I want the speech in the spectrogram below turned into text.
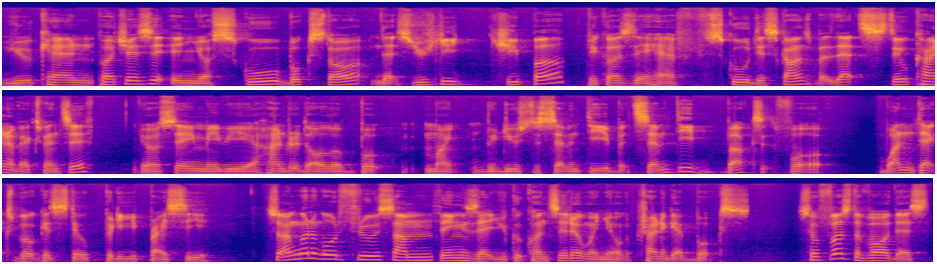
You can purchase it in your school bookstore. That's usually cheaper because they have school discounts, but that's still kind of expensive. You're saying maybe a hundred dollar book might reduce to seventy, but seventy bucks for one textbook is still pretty pricey. So I'm going to go through some things that you could consider when you're trying to get books. So first of all, there's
